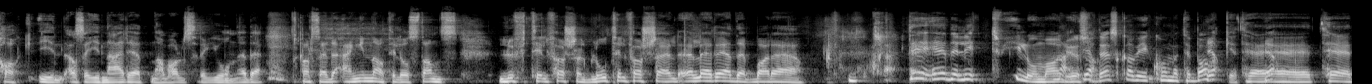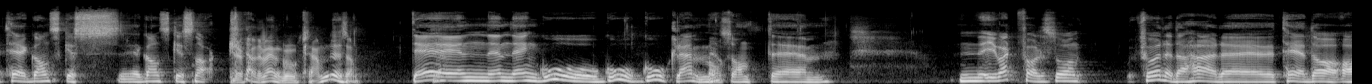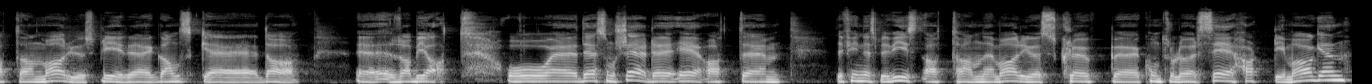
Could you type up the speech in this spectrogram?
tak i, altså i nærheten av halsregionen? Er det, altså er det egnet til å stanse lufttilførsel, blodtilførsel, eller er det bare Det er det litt tvil om, Marius, Nei, ja. og det skal vi komme tilbake Ja, til, ja. til, til ganske, ganske snart. Kan det være en god klem, liksom. Det er en, en, en god, god, god klem og sånt. eh, I hvert fall så fører det her eh, til da at han Marius blir eh, ganske da eh, rabiat. Og det som skjer, det er at det finnes bevist at han Marius eh, kontrollør C hardt i magen,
